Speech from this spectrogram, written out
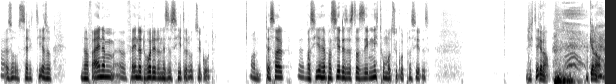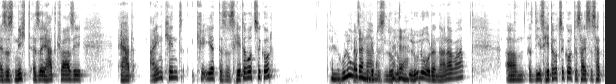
also selektiert, also nur auf einem äh, verändert wurde, dann ist es Heterozygot. Und deshalb, äh, was hierher passiert ist, ist, dass es eben nicht homozygot passiert ist. Richtig? Genau. genau. Es ist nicht, also er hat quasi, er hat ein Kind kreiert, das ist heterozygot. Lulu Ich weiß oder nicht, Nana? ob das Lulu, Ja. Lulu oder Nana war. Ähm, also die ist heterozygot, das heißt, es hat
